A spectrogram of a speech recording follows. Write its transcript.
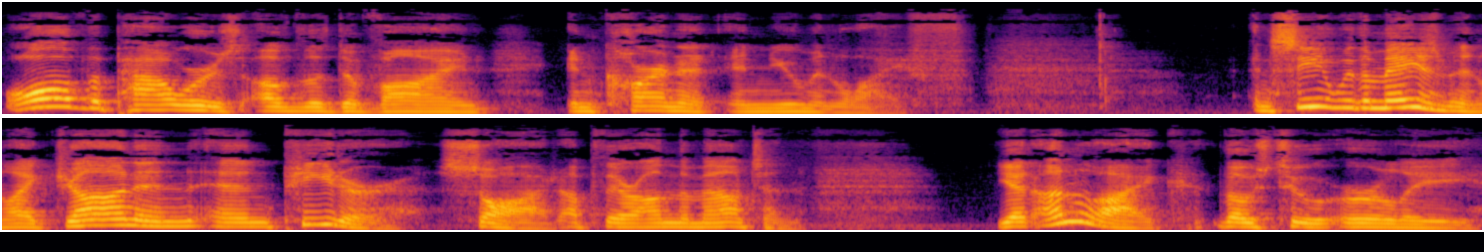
all the powers of the divine incarnate in human life. And see it with amazement, like John and, and Peter saw it up there on the mountain. Yet, unlike those two early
